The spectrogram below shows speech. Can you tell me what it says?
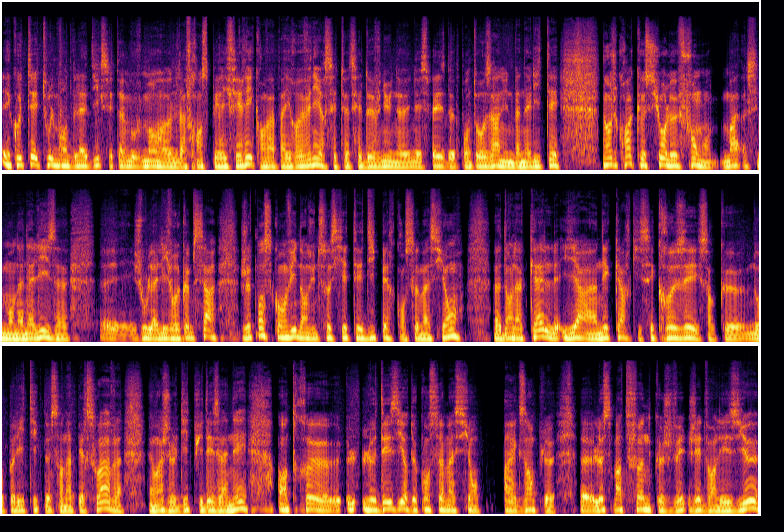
Écoutez, tout le monde l'a dit que c'est un mouvement de la France périphérique, on va pas y revenir, c'est devenu une, espèce de pontosane, une banalité. Non, je crois que sur le fond, moi, c'est mon analyse, je vous la livre comme ça, je pense qu'on vit dans une société d'hyperconsommation dans laquelle il y a un écart qui s'est creusé sans que nos politiques ne s'en aperçoivent, et moi je le dis depuis des années, entre le désir de consommation par exemple, euh, le smartphone que j'ai devant les yeux,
